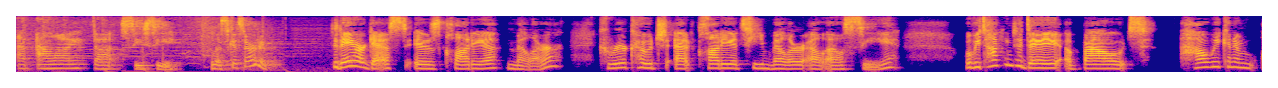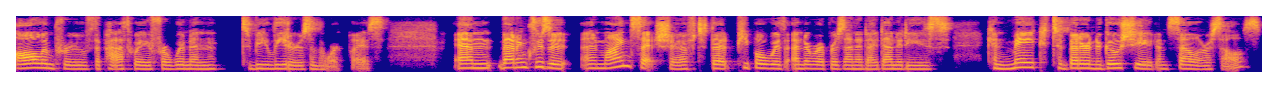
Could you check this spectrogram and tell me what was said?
at ally.cc. Let's get started. Today, our guest is Claudia Miller, career coach at Claudia T. Miller LLC. We'll be talking today about how we can all improve the pathway for women to be leaders in the workplace. And that includes a, a mindset shift that people with underrepresented identities can make to better negotiate and sell ourselves.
